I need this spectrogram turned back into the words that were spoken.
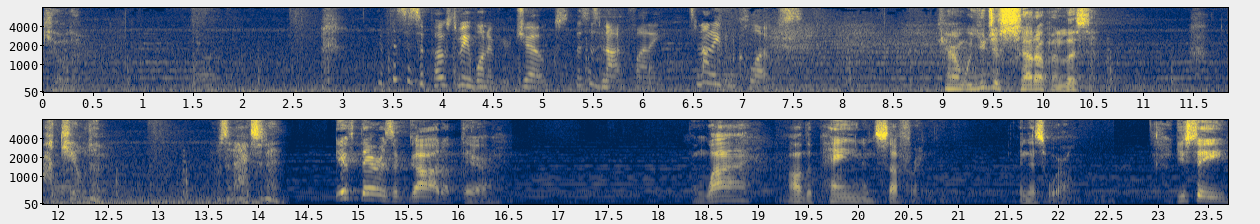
killed him. If this is supposed to be one of your jokes, this is not funny. It's not even close. Karen, will you just shut up and listen? I killed him. It was an accident. If there is a God up there, then why all the pain and suffering in this world? You see,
